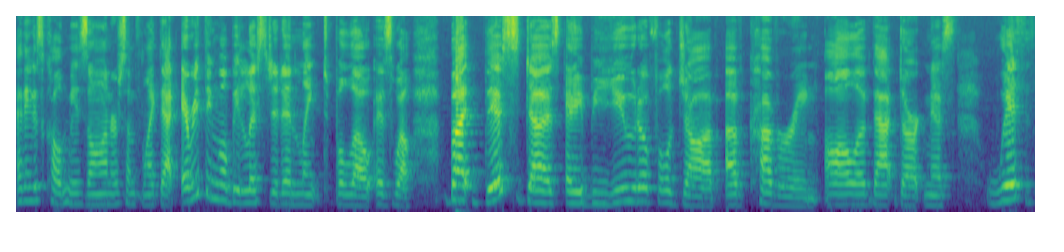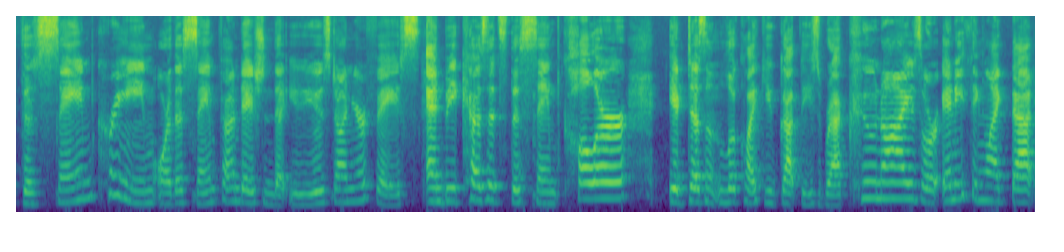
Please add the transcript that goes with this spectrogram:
i think it's called Maison or something like that everything will be listed and linked below as well. But this does a beautiful job of covering all of that darkness with the same cream or the same foundation that you used on your face. And because it's the same color it doesn't look like you've got these raccoon eyes or anything like that.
